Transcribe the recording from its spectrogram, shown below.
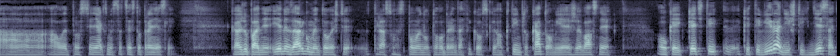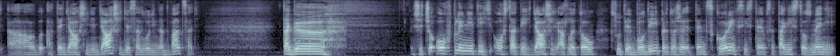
A, ale proste nejak sme sa cez to prenesli. Každopádne, jeden z argumentov ešte, teraz som spomenul toho Brenda Fikovského k týmto katom je, že vlastne OK, keď ty, keď ty vyradíš tých 10 a, a ten ďalší deň ďalších 10 ľudí na 20, tak e, že čo ovplyvní tých ostatných ďalších atletov sú tie body, pretože ten scoring systém sa takisto zmení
